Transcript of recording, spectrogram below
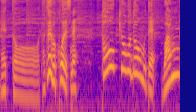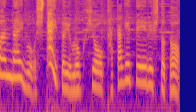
えっと例えばこうですね。東京ドームでワンマンライブをしたいという目標を掲げている人と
